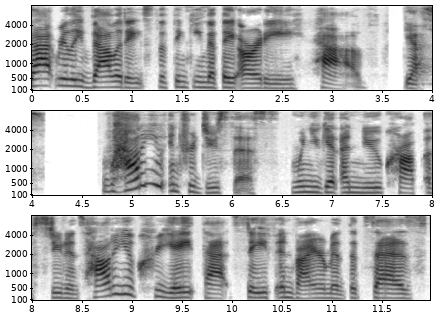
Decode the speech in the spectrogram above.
That really validates the thinking that they already have. Yes. How do you introduce this when you get a new crop of students? How do you create that safe environment that says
